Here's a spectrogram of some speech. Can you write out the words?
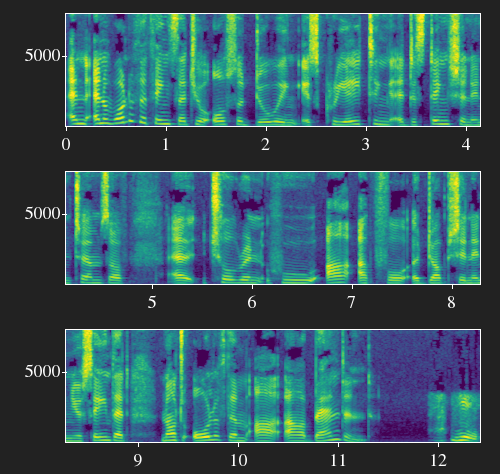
And and one of the things that you're also doing is creating a distinction in terms of uh, children who are up for adoption, and you're saying that not all of them are, are abandoned. Yes,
